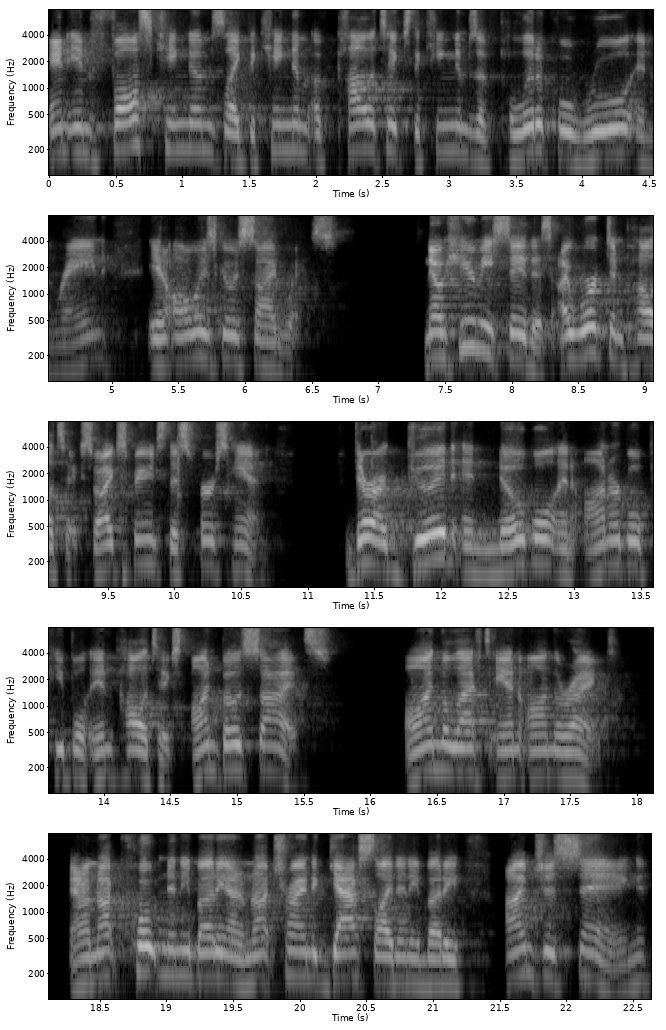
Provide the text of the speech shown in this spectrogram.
And in false kingdoms like the kingdom of politics, the kingdoms of political rule and reign, it always goes sideways. Now, hear me say this. I worked in politics, so I experienced this firsthand. There are good and noble and honorable people in politics on both sides, on the left and on the right. And I'm not quoting anybody, and I'm not trying to gaslight anybody. I'm just saying,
